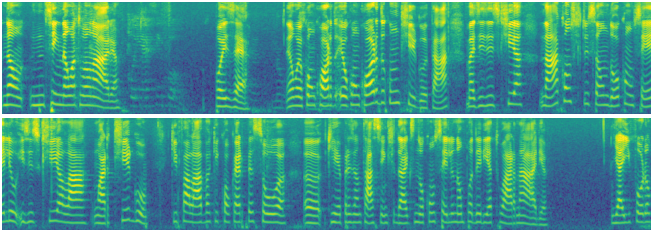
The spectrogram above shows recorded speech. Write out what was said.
Não, sim, não atuam na área. Pois é. Não, eu concordo, eu concordo contigo, tá? Mas existia na Constituição do Conselho existia lá um artigo que falava que qualquer pessoa ah, que representasse entidades no Conselho não poderia atuar na área. E aí foram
